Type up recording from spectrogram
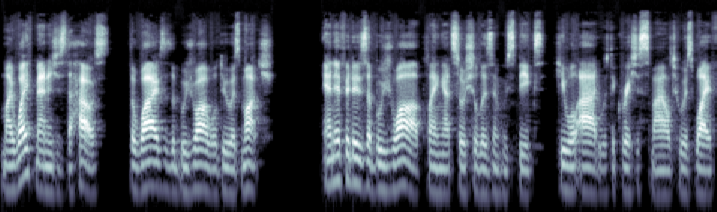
My wife manages the house, the wives of the bourgeois will do as much. And if it is a bourgeois playing at socialism who speaks, he will add with a gracious smile to his wife,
